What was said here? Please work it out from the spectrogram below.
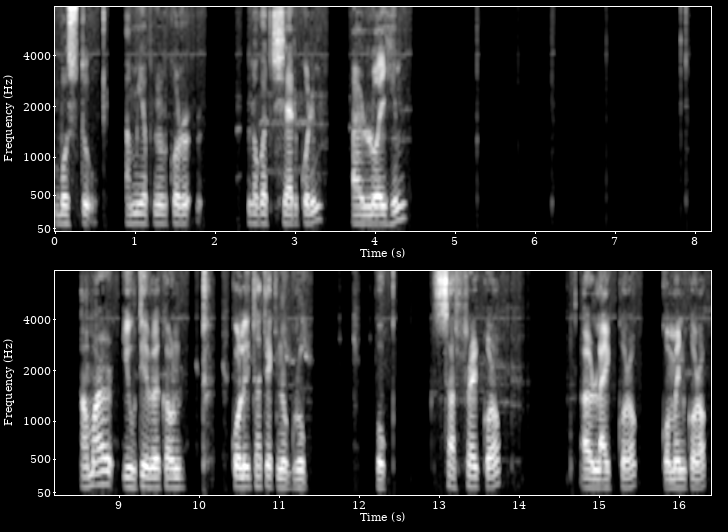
বস্তু আমি আপোনালোকৰ লগত শ্বেয়াৰ কৰিম আৰু লৈ আহিম। আমাৰ ইউটিউব একাউণ্ট কলিতা টেকনো গ্ৰুপক ছাবস্ক্ৰাইব কৰক আৰু লাইক কৰক কমেণ্ট কৰক।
